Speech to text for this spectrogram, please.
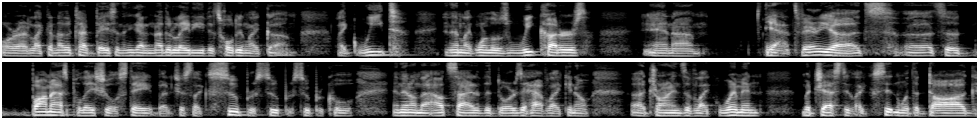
or uh, like another type base, and then you got another lady that's holding like um, like wheat, and then like one of those wheat cutters, and um, yeah, it's very uh, it's uh, it's a bomb ass palatial estate, but it's just like super super super cool. And then on the outside of the doors, they have like you know uh, drawings of like women, majestic, like sitting with a dog,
